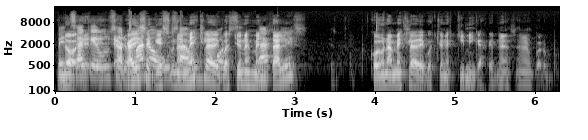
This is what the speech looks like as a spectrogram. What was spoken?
Pensá eh, que eh, un ser acá dice humano que es una un mezcla de cuestiones mentales con una mezcla de cuestiones químicas que tenés en el cuerpo.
